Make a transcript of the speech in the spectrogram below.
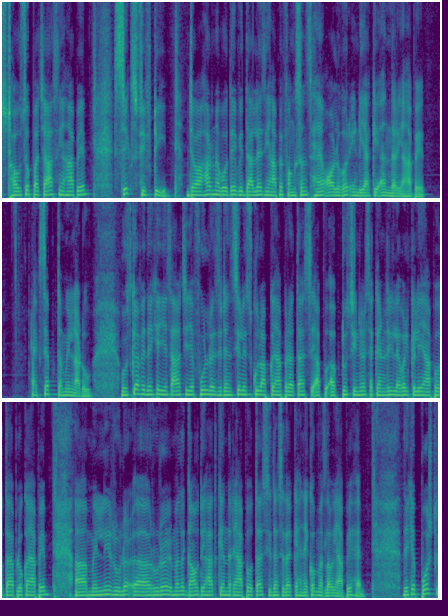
छः सौ पचास यहाँ पे सिक्स फिफ्टी जवाहर नवोदय विद्यालय यहाँ पे फ़ंक्शंस हैं ऑल ओवर इंडिया के अंदर यहाँ पे। एक्सेप्ट तमिलनाडु उसके फिर देखिए ये सारा चीज़ें फुल रेजिडेंशियल स्कूल आपका यहाँ पे रहता है up up to senior secondary level के लिए यहाँ पे होता है आप लोग का यहाँ पे मेनली रूरल रूरल मतलब गाँव देहात के अंदर यहाँ पे होता है सीधा सीधा कहने को मतलब यहाँ पे है। देखिए पोस्ट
